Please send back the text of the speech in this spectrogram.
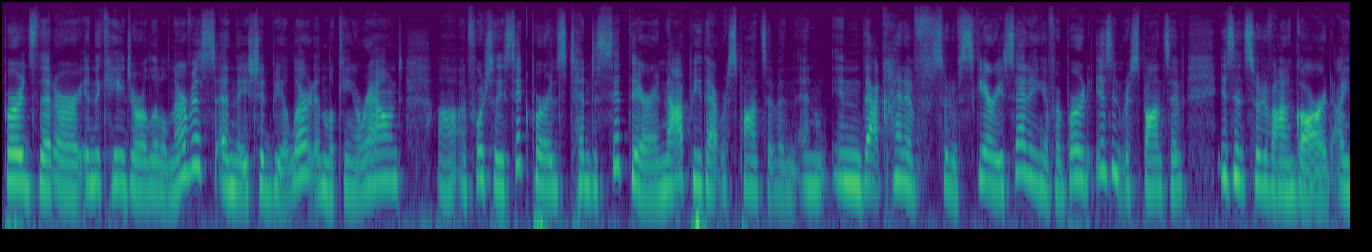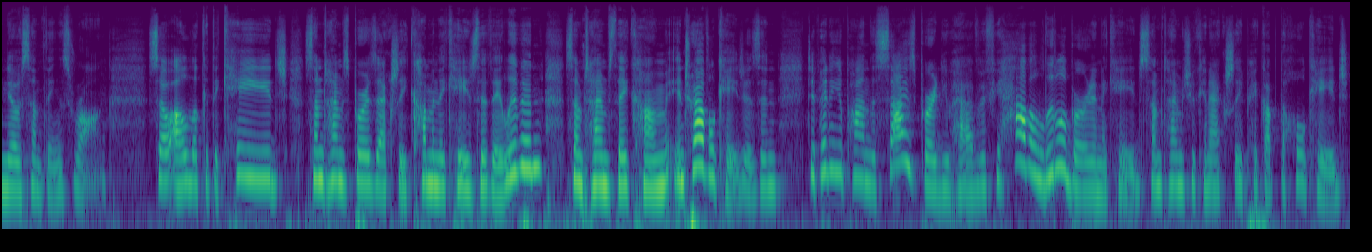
birds that are in the cage are a little nervous and they should be alert and looking around. Uh, unfortunately, sick birds tend to sit there and not be that responsive. And, and in that kind of sort of scary setting, if a bird isn't responsive, isn't sort of on guard, I know something's wrong. So I'll look at the cage. Sometimes birds actually come in the cage that they live in, sometimes they come in travel cages. And depending upon the size bird you have, if you have a little bird in a cage, sometimes you can actually pick up the whole cage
